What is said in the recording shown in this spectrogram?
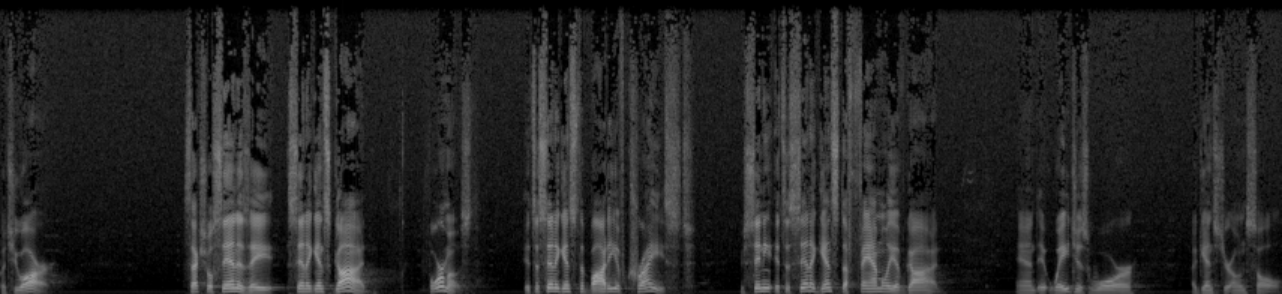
But you are. Sexual sin is a sin against God, foremost. It's a sin against the body of Christ. You're sinning, it's a sin against the family of God. And it wages war against your own soul.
